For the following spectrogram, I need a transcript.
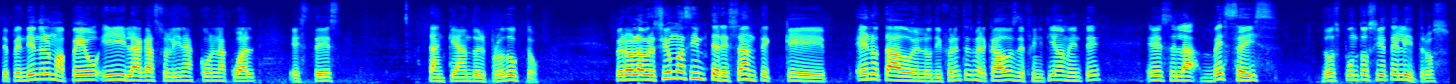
dependiendo del mapeo y la gasolina con la cual estés tanqueando el producto. Pero la versión más interesante que he notado en los diferentes mercados definitivamente es la V6 2.7 litros,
